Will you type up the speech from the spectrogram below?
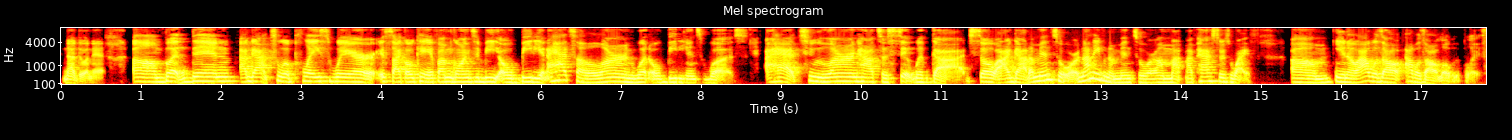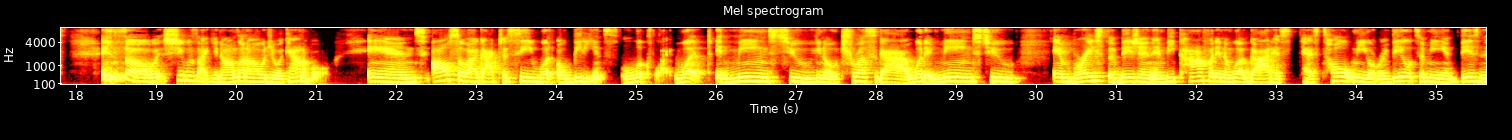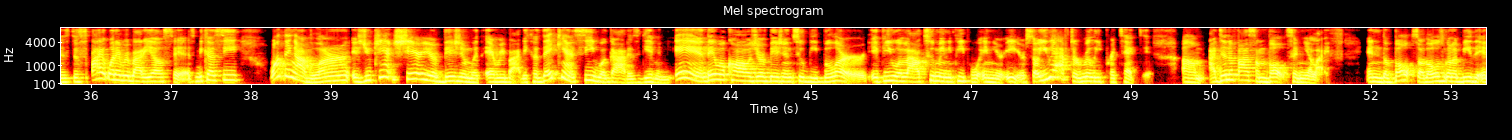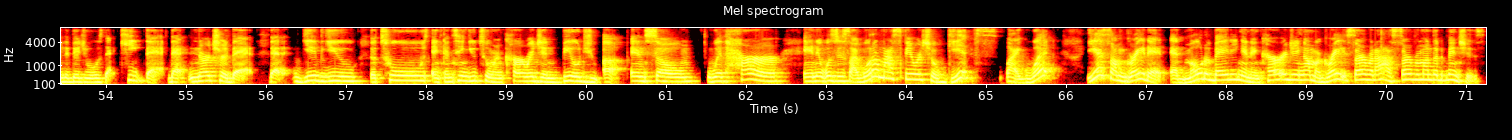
not doing that. Um, but then I got to a place where it's like, okay, if I'm going to be obedient, I had to learn what obedience was. I had to learn how to sit with God. So I got a mentor, not even a mentor, um, my, my pastor's wife. Um, you know, I was all I was all over the place. And so she was like, you know, I'm gonna hold you accountable. And also, I got to see what obedience looks like, what it means to, you know, trust God, what it means to embrace the vision and be confident in what God has has told me or revealed to me in business despite what everybody else says. Because see one thing I've learned is you can't share your vision with everybody because they can't see what God has given you. And they will cause your vision to be blurred if you allow too many people in your ear. So you have to really protect it. Um, identify some vaults in your life. And the vaults are those going to be the individuals that keep that, that nurture that, that give you the tools and continue to encourage and build you up. And so with her, and it was just like, what are my spiritual gifts? Like, what? Yes, I'm great at, at motivating and encouraging. I'm a great servant. I serve them under the benches.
